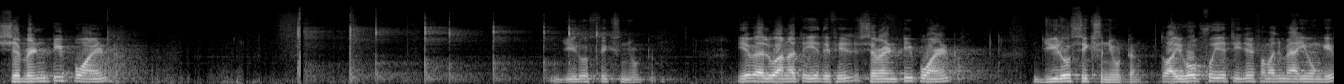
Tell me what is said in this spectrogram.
seventy point zero six newton. ये वैल्यू आना चाहिए this is seventy point zero six newton. तो आई होप सो ये चीज़ें समझ में आई होंगी।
